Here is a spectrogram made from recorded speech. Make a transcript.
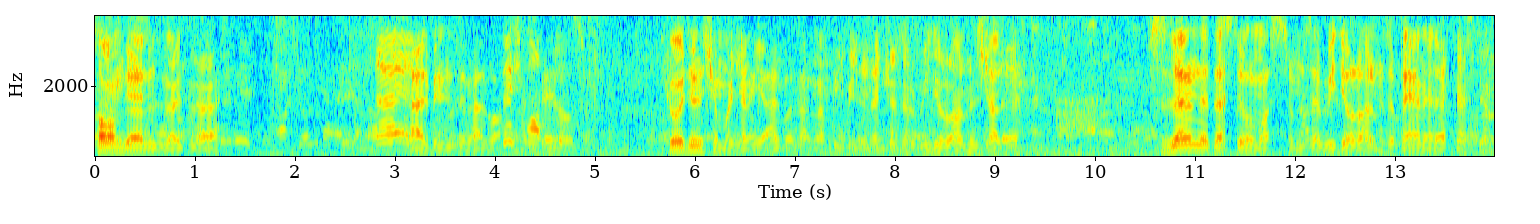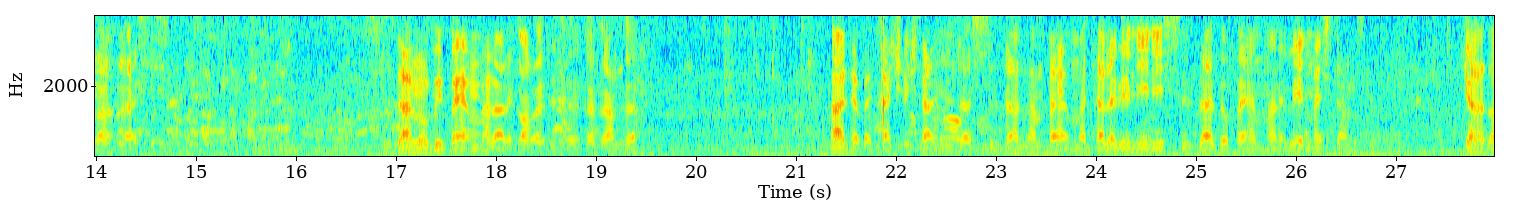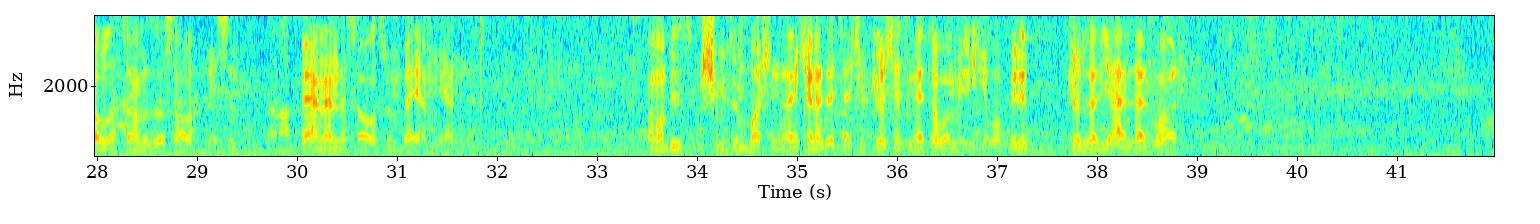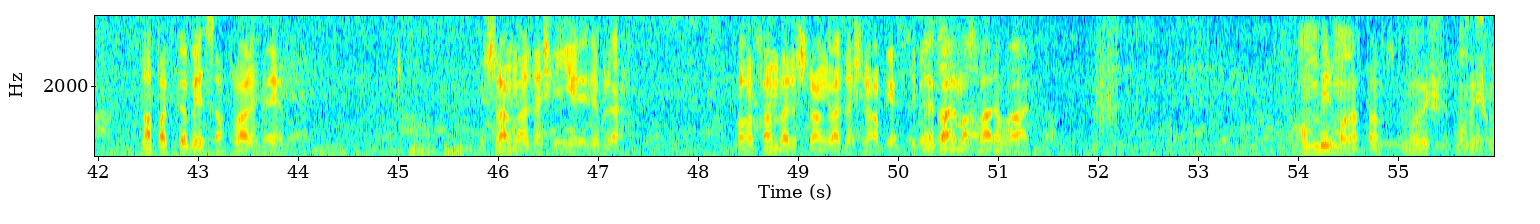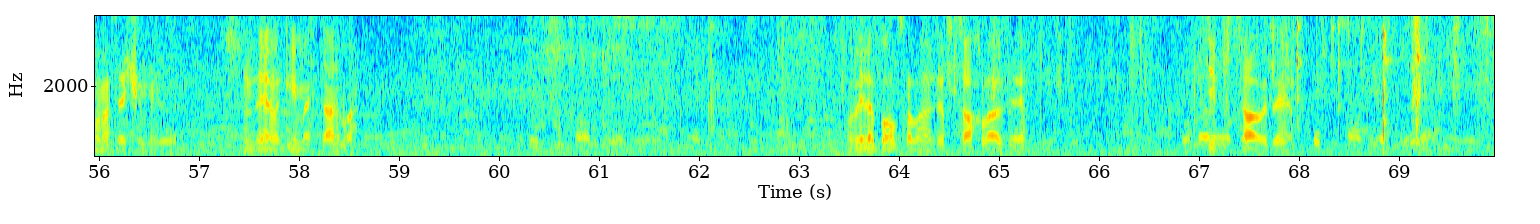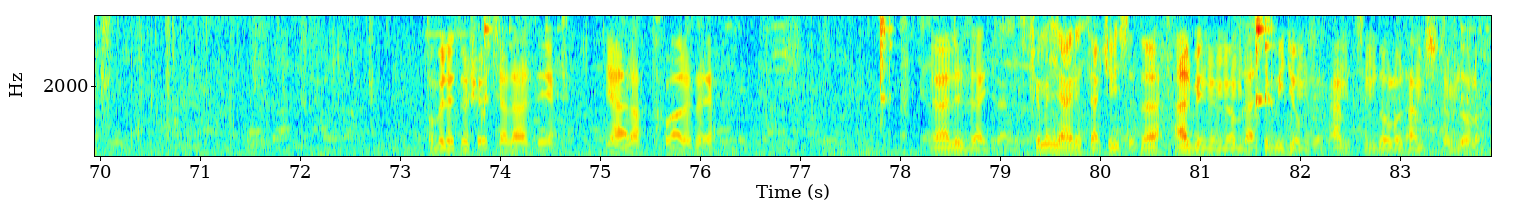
Salam değerli izleyiciler. Her birinizin her vaxtınız xeyir olsun. Gördüğünüz kimi gene yer bazarından bir-birindən gözəl videolarımız gəlir. Sizlərin də dəstək olması üçün bizə videolarımızı bəyənərək dəstək ola bilərsiniz. Sizlərin o bir bəyənmələri qalır bizə qazancı. Hər dəfə çəkilişlərimizdə sizlərdən bəyənmə tələb edirik. Sizlər də o bəyənməni vermək istəmirsiniz. Gene de Allah canınıza sağlık versin. Beğenen de sağ olsun, beğenmeyen de. Ama biz işimizin başındayıq, gene de çəkib göstərməyə davam edəcəyik. Belə gözəl yəhərlər var. Lapatka bel saplarıdır. Ruslan qardaşın yeridir bura. Orxan və Ruslan qardaşın obyekti. Belə qarmaqları var. 11 manatdan tutmuş 13 manata kimi. Üstündə yəni qiymətləri var. Belə baltalardır, bıçaqlardır. Cip bıçağıdır. O belə döşəkçələrdir, yəhər atdıqlarıdır. Değerli izləyicilərimiz, kimin nəyini çəkirsə də hər birinin nömrəsi videomuzun həm içində olur, həm üstündə olur.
